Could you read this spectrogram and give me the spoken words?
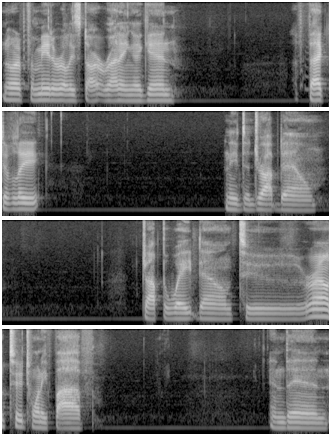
in order for me to really start running again, effectively need to drop down drop the weight down to around 225 and then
